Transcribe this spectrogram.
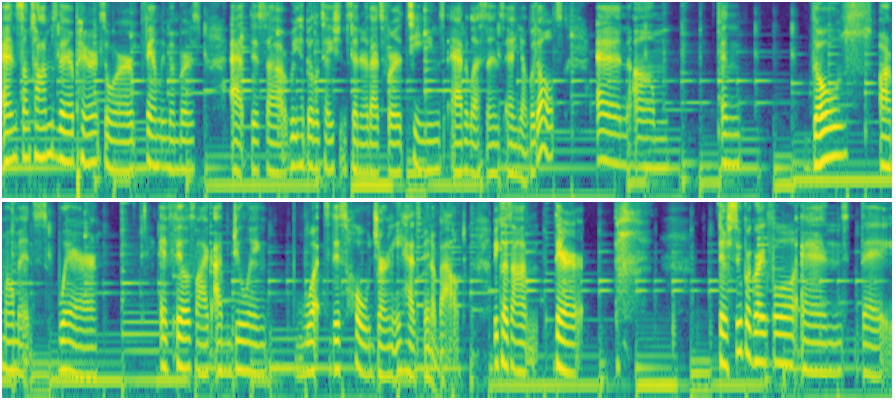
and sometimes their parents or family members at this uh, rehabilitation center that's for teens, adolescents, and young adults. And um, and those are moments where it feels like I'm doing what this whole journey has been about. Because I'm they're they're super grateful and they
